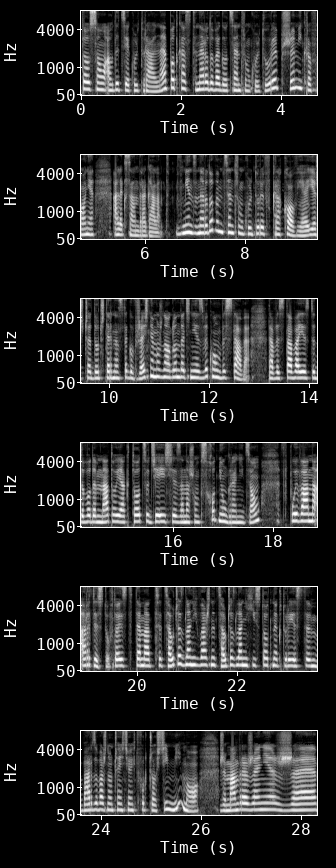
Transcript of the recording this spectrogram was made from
To są audycje kulturalne, podcast Narodowego Centrum Kultury przy mikrofonie Aleksandra Galant. W Międzynarodowym Centrum Kultury w Krakowie jeszcze do 14 września można oglądać niezwykłą wystawę. Ta wystawa jest dowodem na to, jak to, co dzieje się za naszą wschodnią granicą, wpływa na artystów. To jest temat cały czas dla nich ważny, cały czas dla nich istotny, który jest bardzo ważną częścią ich twórczości, mimo że mam wrażenie, że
